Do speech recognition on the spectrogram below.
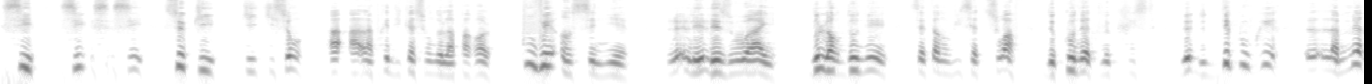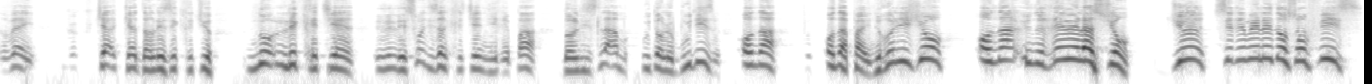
si, ceux qui sont à, la prédication de la parole pouvaient enseigner les, les, ouailles, de leur donner cette envie, cette soif de connaître le Christ, de, découvrir euh, la merveille qu'il y, a dans les Écritures. les chrétiens, les soi-disant chrétiens n'iraient pas dans l'islam ou dans le bouddhisme. On n'a pas une religion, on a une révélation. Dieu s'est révélé dans son Fils.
